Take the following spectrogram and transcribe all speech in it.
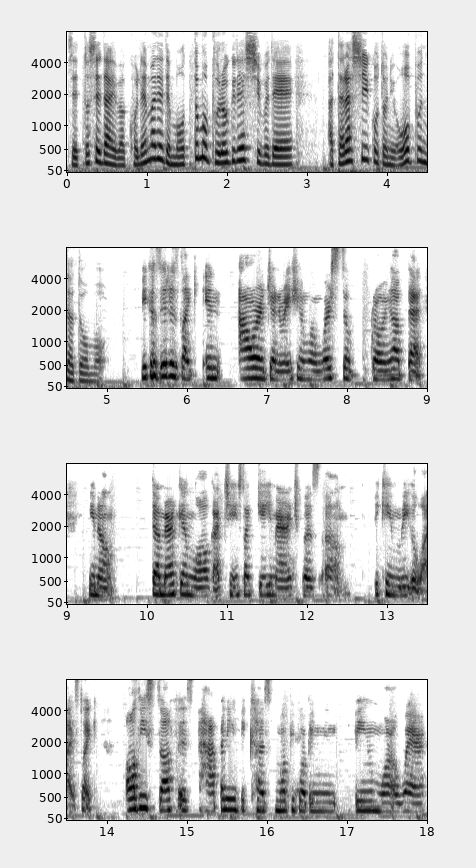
Z 世代はこれまでで最もプログレッシブで新しいことにオープンだと思う Because it is like in our generation when we're still growing up that, you know, the American law got changed, like gay marriage was um, became legalized. Like all these stuff is happening because more people are being being more aware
